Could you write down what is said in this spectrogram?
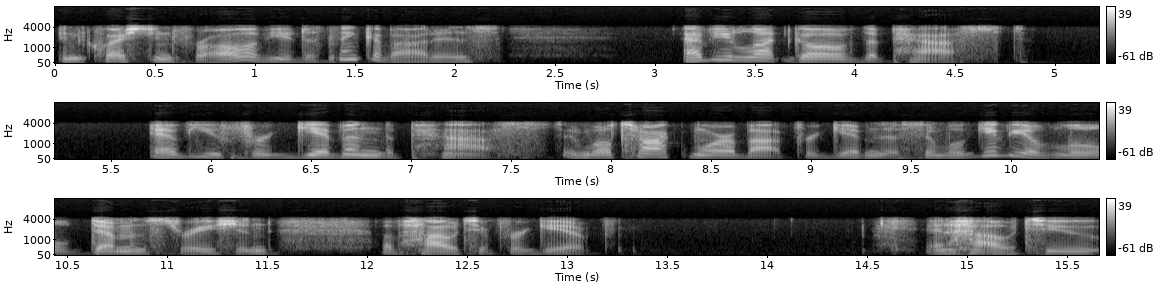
in question for all of you to think about is have you let go of the past? Have you forgiven the past? And we'll talk more about forgiveness and we'll give you a little demonstration of how to forgive and how to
